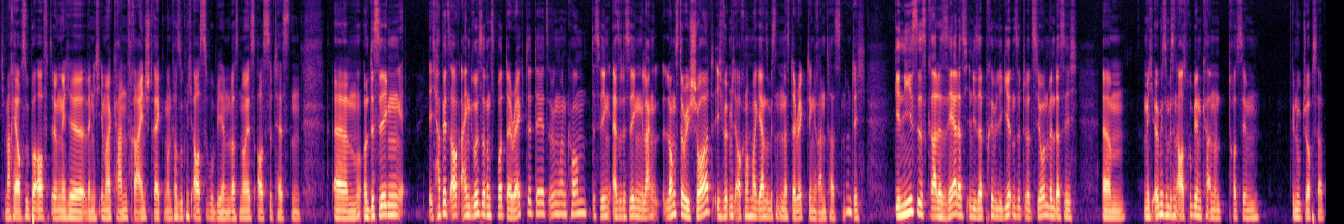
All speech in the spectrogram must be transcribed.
ich mache ja auch super oft irgendwelche, wenn ich immer kann, freien Strecken und versuche mich auszuprobieren, was Neues auszutesten. Ähm, und deswegen ich habe jetzt auch einen größeren Spot directed, der jetzt irgendwann kommt. Deswegen, also deswegen, lang, long story short, ich würde mich auch nochmal gerne so ein bisschen in das Directing rantasten. Und ich genieße es gerade sehr, dass ich in dieser privilegierten Situation bin, dass ich ähm, mich irgendwie so ein bisschen ausprobieren kann und trotzdem genug Jobs habe,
